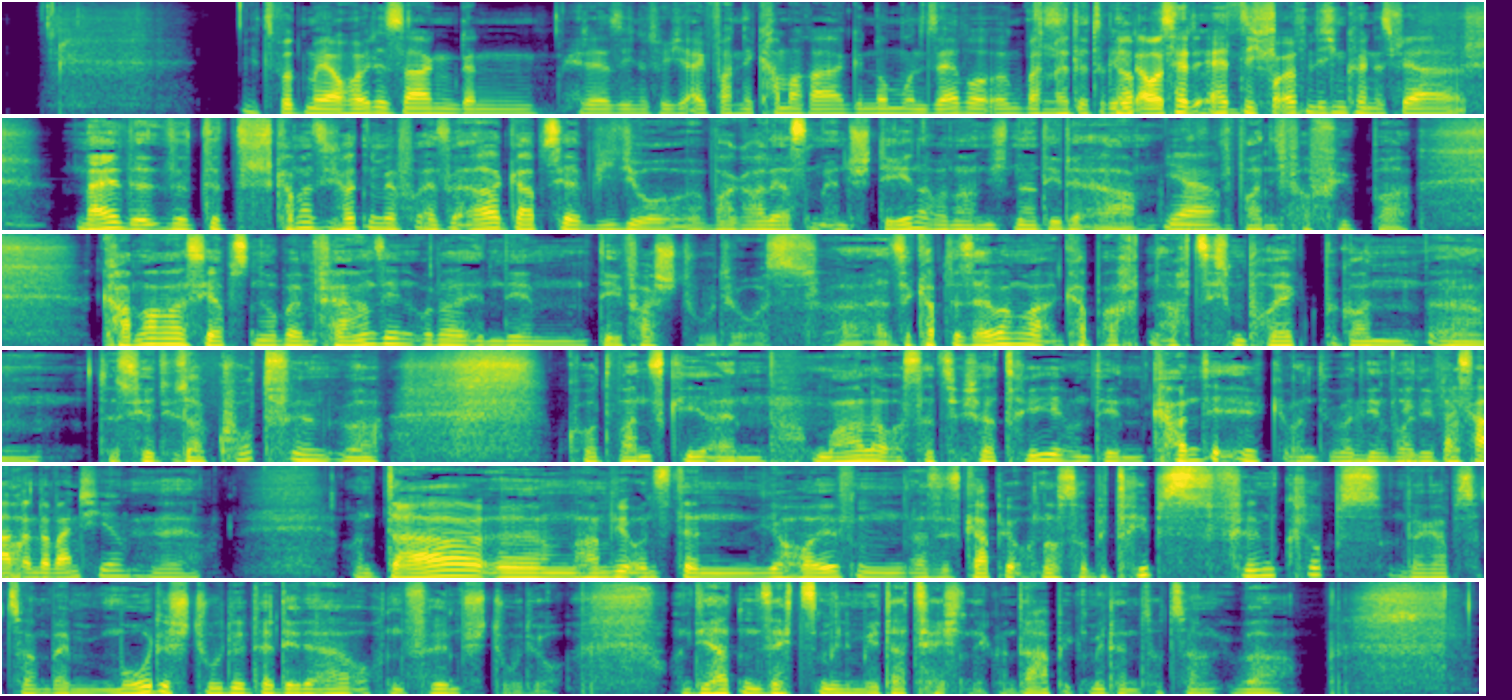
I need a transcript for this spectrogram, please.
Jetzt würde man ja heute sagen, dann hätte er sich natürlich einfach eine Kamera genommen und selber irgendwas ja, gedreht, aber es hätte, er hätte nicht veröffentlichen können, es wäre. Nein, das, das, kann man sich heute nicht mehr vorstellen. Also, gab es ja Video, war gerade erst im Entstehen, aber noch nicht in der DDR. Ja. Also, war nicht verfügbar. Kameras, ihr habt es nur beim Fernsehen oder in den DEFA-Studios. Äh, also ich habe das selber mal, ich habe 88 ein Projekt begonnen, ähm, das ist hier dieser Kurtfilm über Kurt Wansky, ein Maler aus der Psychiatrie und den kannte ich und über den wollte ich was machen. an der Wand hier. Ja, ja. Und da ähm, haben wir uns dann geholfen, also es gab ja auch noch so Betriebsfilmclubs und da gab es sozusagen beim Modestudio der DDR auch ein Filmstudio. Und die hatten 16 Millimeter Technik und da habe ich mir dann sozusagen über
